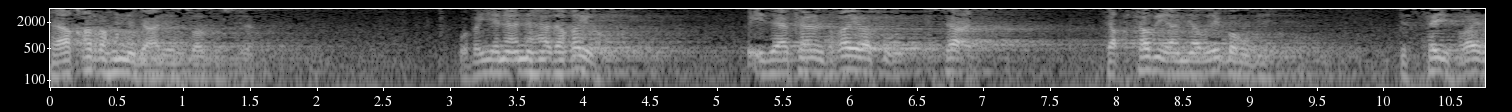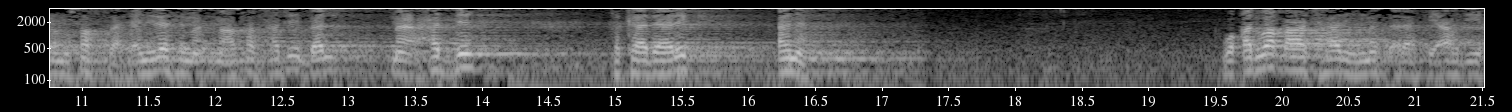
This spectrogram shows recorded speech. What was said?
فأقره النبي عليه الصلاة والسلام. وبين أن هذا غيره. فإذا كانت غيرة سعد تقتضي أن يضربه بالسيف غير مصفح. يعني ليس مع صفحته بل مع حده. فكذلك أنا. وقد وقعت هذه المسألة في عهد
